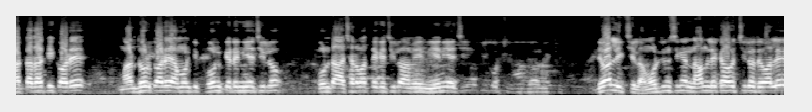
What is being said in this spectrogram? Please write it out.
ধাক্কাধাক্কি করে, মারধর করে, এমনকি ফোন কেটে নিয়েছিল। ফোনটা আছাড় মারতে গেছিল, আমি নিয়ে নিয়েছি। দেওয়াল লিখছিলাম। অর্জুন সিংয়ের নাম লেখা হচ্ছিল দেওয়ালে।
